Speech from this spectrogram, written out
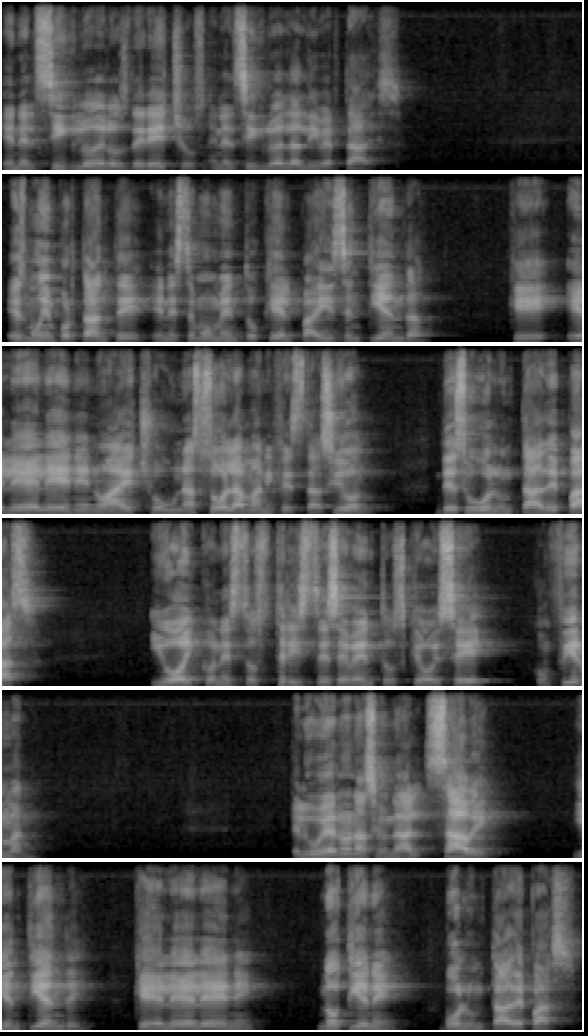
en el siglo de los derechos, en el siglo de las libertades. Es muy importante en este momento que el país entienda que el ELN no ha hecho una sola manifestación de su voluntad de paz. Y hoy con estos tristes eventos que hoy se confirman, el gobierno nacional sabe y entiende que el ELN no tiene voluntad de paz.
